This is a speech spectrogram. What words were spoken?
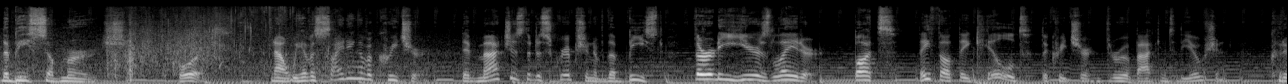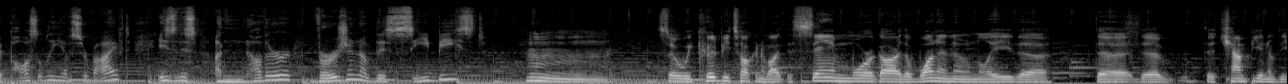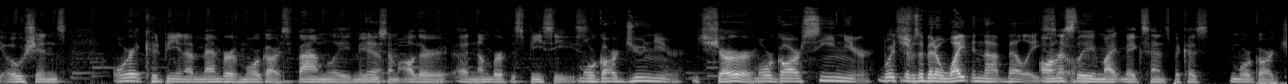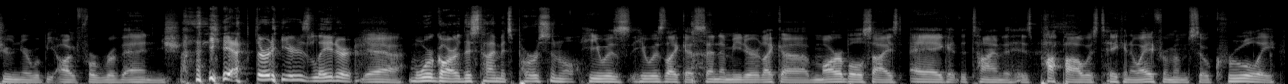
the beast submerged. Of course. Now, we have a sighting of a creature that matches the description of the beast 30 years later, but they thought they killed the creature and threw it back into the ocean. Could it possibly have survived? Is this another version of this sea beast? Hmm. So we could be talking about the same Morgawr, the one and only, the the the the champion of the oceans, or it could be in a member of Morgawr's family, maybe Yeah. some other a number of the species. Morgawr Jr., sure. Morgawr Sr., Which- there was a bit of white in that belly. so- Honestly, might make sense because Morgawr Jr. would be out for revenge. yeah, 30 years later, yeah. Morgawr, this time it's personal. He was he was like a centimeter, like a marble sized egg at the time that his papa was taken away from him so cruelly.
